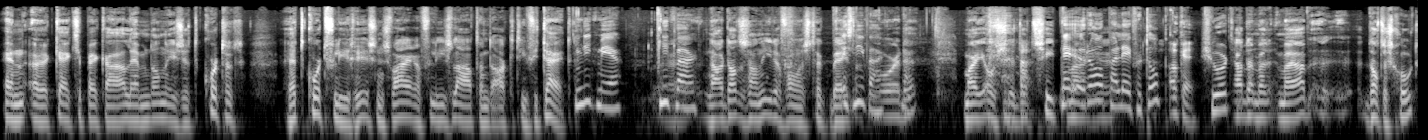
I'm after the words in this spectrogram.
En eh, kijk je bij KLM, dan is het korter. Het kortvliegen is een zware verlieslatende activiteit. Niet meer. Niet waar. Nou, dat is dan in ieder geval een stuk beter niet waar. geworden. Maar als je dat ziet. Nee, Europa eh, levert op. Oké, Sjoerd. ja, dan- maar, maar ja, eh, dat is goed.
